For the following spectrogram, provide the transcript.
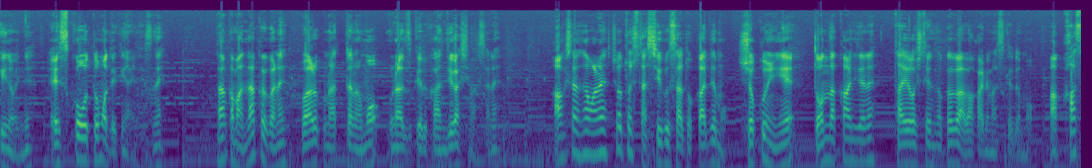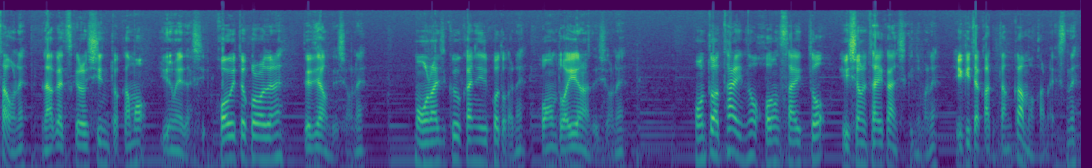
いいのにね、エスコートもできないですね。なんかまあ仲がね、悪くなったのもうなずける感じがしましたね。青木さんはね、ちょっとした仕草とかでも、職員へどんな感じでね、対応してるのかがわかりますけども、まあ、傘をね、投げつけるシーンとかも有名だし、こういうところでね、出ちゃうんでしょうね。もう同じ空間にいることがね、本当は嫌なんでしょうね。本当はタイの本妻と一緒に戴冠式にもね、行きたかったんかもわかんないですね。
